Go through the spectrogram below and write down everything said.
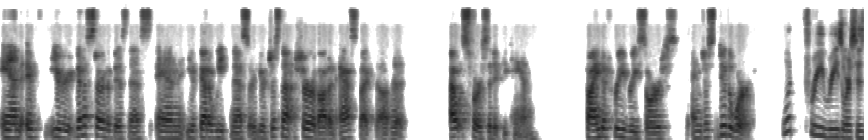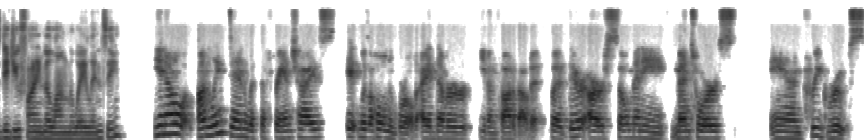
And if you're going to start a business and you've got a weakness or you're just not sure about an aspect of it outsource it if you can. Find a free resource and just do the work. What free resources did you find along the way lindsey? You know on linkedin with the franchise it was a whole new world. I had never even thought about it but there are so many mentors and free groups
